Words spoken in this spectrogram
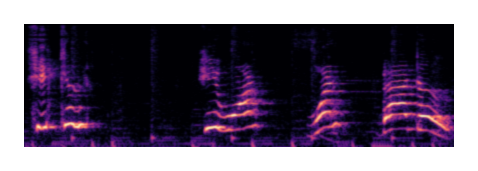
He killed. He won one battle.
